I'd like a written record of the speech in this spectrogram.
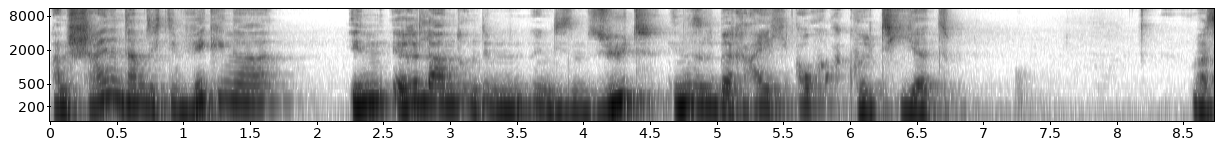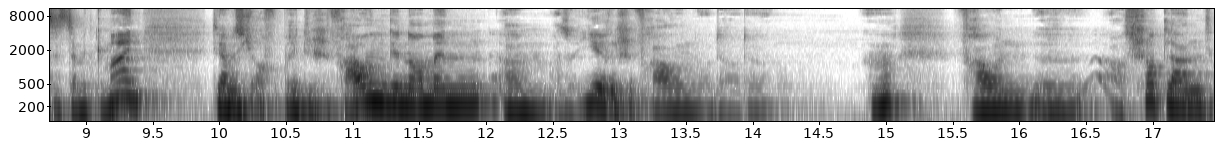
Anscheinend haben sich die Wikinger in Irland und in, in diesem Südinselbereich auch akkultiert. Was ist damit gemeint? Die haben sich oft britische Frauen genommen, ähm, also irische Frauen oder, oder äh, Frauen äh, aus Schottland.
